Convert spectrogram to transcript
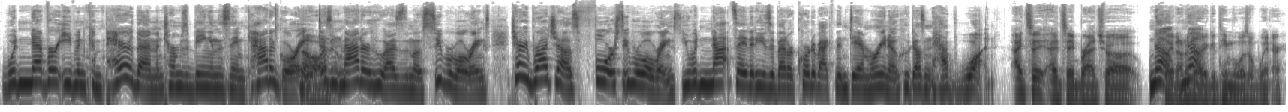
would never even compare them in terms of being in the same category. No, it doesn't matter who has the most Super Bowl rings. Terry Bradshaw has four Super Bowl rings. You would not say that he's a better quarterback than Dan Marino, who doesn't have one. I'd say I'd say Bradshaw No, played on no. a very good team and was a winner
